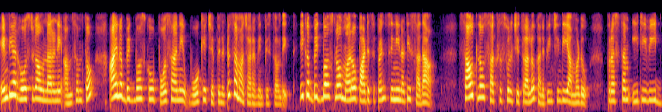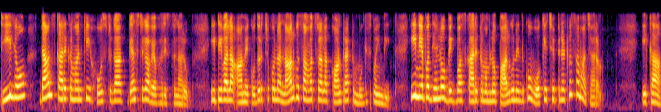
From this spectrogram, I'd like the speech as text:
ఎన్టీఆర్ హోస్ట్గా ఉన్నారనే అంశంతో ఆయన బిగ్ బాస్కు పోసాని ఓకే చెప్పినట్టు సమాచారం వినిపిస్తోంది. ఇక బిగ్ బాస్లో మరో పార్టిసిపెంట్ సినీ నటి సదా. సౌత్లో సక్సెస్ఫుల్ చిత్రాల్లో కనిపించింది అమ్మడు. ప్రస్తుతం ఈటీవీ ఢీలో డాన్స్ కార్యక్రమానికి హోస్ట్గా గెస్ట్గా వ్యవహరిస్తున్నారు. ఇటీవల ఆమె కుదుర్చుకున్న నాలుగు సంవత్సరాల కాంట్రాక్ట్ ముగిసిపోయింది. ఈ నేపథ్యంలో బిగ్ బాస్ కార్యక్రమంలో పాల్గొనేందుకు ఓకే చెప్పినట్లు సమాచారం. ఇక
